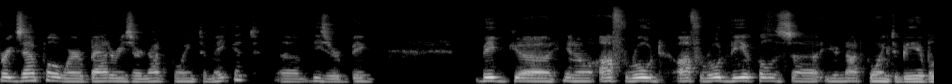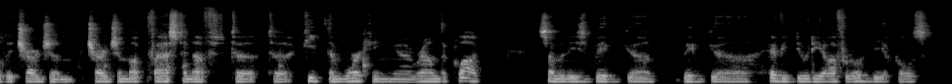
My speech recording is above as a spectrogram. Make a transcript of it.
for example, where batteries are not going to make it. These are big, big, uh, you know, off-road off-road vehicles. Uh, you're not going to be able to charge them charge them up fast enough to to keep them working around the clock. Some of these big uh, big uh, heavy-duty off-road vehicles,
